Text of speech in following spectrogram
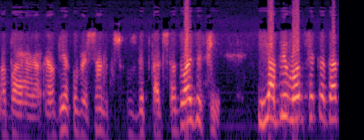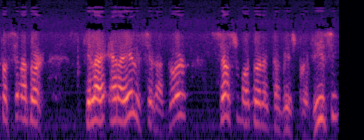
Eu havia conversado com os, deputados estaduais, enfim, e abriu mão de ser candidato a senador. Porque era ele senador, Celso Madonna talvez para vice,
